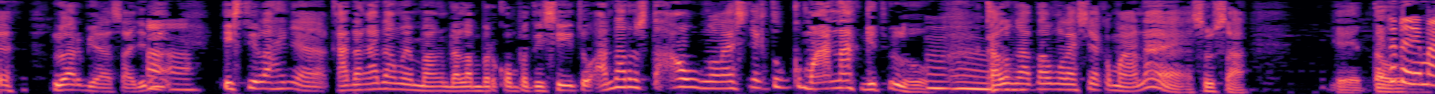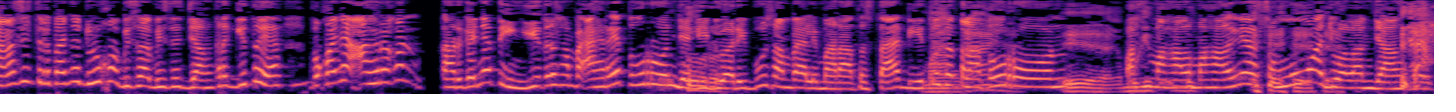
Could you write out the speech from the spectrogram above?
luar biasa. Jadi uh -uh. istilahnya kadang-kadang memang dalam berkompetisi itu Anda harus tahu ngelesnya itu ke mana gitu loh. Mm -hmm. Kalau nggak tahu ngelesnya ke mana ya susah. Gitu. Itu dari mana sih ceritanya dulu kok bisa bisnis jangkrik gitu ya? Pokoknya akhirnya kan harganya tinggi terus sampai akhirnya turun, turun. jadi 2000 sampai 500 tadi. Itu Makanya, setelah turun. Iya, Pas mahal-mahalnya semua jualan jangkrik.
